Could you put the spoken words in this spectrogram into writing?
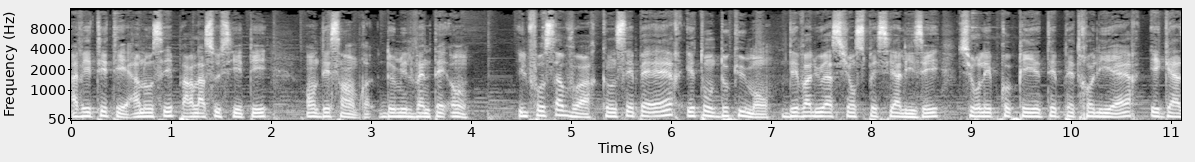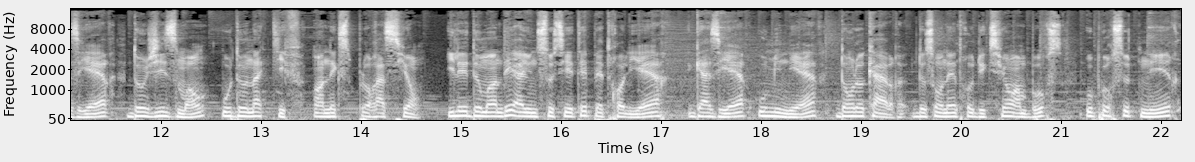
avait été annoncée par la société en décembre 2021. Il faut savoir qu'un CPR est un document d'évaluation spécialisé sur les propriétés pétrolières et gazières d'un gisement ou d'un actif en exploration. Il est demandé à une société pétrolière, gazière ou minière dans le cadre de son introduction en bourse ou pour soutenir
